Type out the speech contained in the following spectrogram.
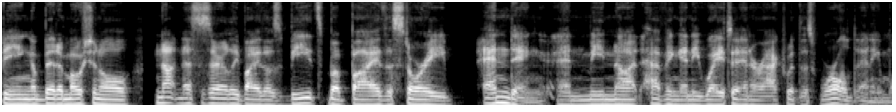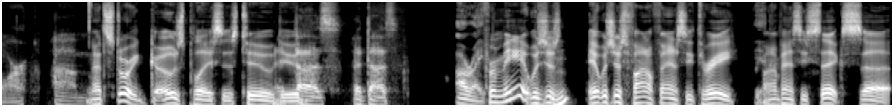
being a bit emotional not necessarily by those beats but by the story ending and me not having any way to interact with this world anymore. Um that story goes places too, dude. it does. It does. All right. For me, it was just Mhm. it was just Final Fantasy three, Yeah. Final Fantasy six, uh,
